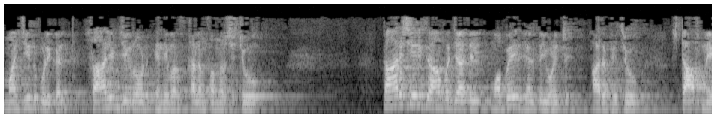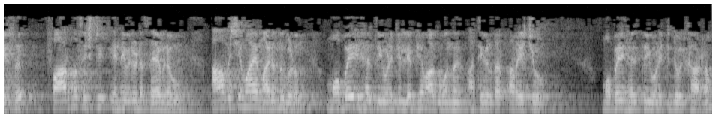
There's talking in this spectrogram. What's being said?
Majeed Pulikkal Salim Jeerode എന്നിവർ സ്ഥലം സന്ദർശിച്ചു. കാരശ്ശേരി ഗ്രാമപഞ്ചായത്തിൽ മൊബൈൽ ഹെൽത്ത് യൂണിറ്റ് ആരംഭിച്ചു. സ്റ്റാഫ് നഴ്സ് ഫാർമസിസ്റ്റ് എന്നിവരുടെ സേവനവും ആവശ്യമായ മരുന്നുകളും മൊബൈൽ ഹെൽത്ത് യൂണിറ്റിൽ ലഭ്യമാകുമെന്ന് അധികൃതർ അറിയിച്ചു. മൊബൈൽ ഹെൽത്ത് യൂണിറ്റിന്റെ ഉദ്ഘാടനം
